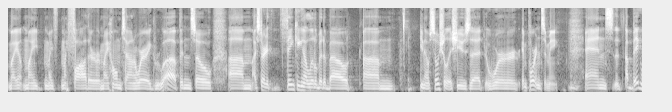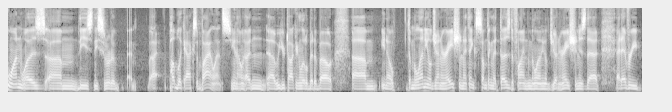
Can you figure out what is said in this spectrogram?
my my my my father or my hometown or where I grew up, and so um, I started thinking a little bit about um, you know social issues that were important to me, and a big one was um, these these sort of uh, public acts of violence. You know, and uh, you're talking a little bit about um, you know the millennial generation. I think something that does define the millennial generation is that at every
